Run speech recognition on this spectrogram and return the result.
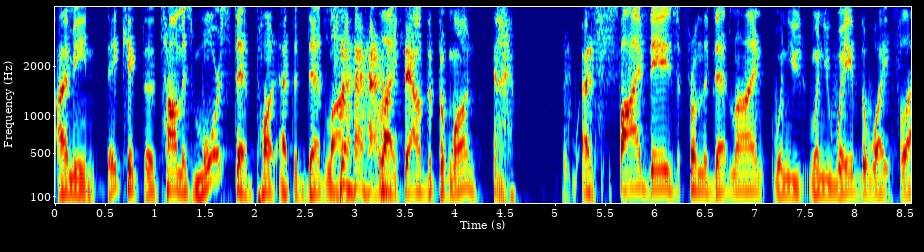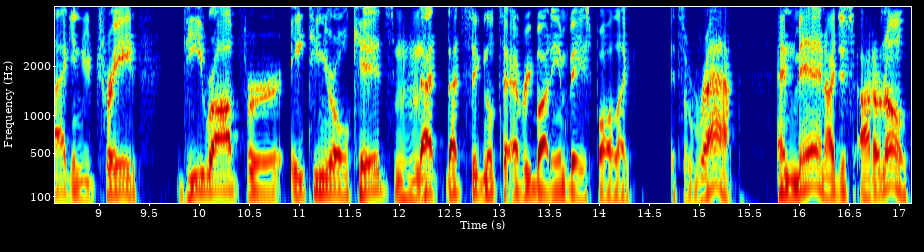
I mean, they kicked the Thomas Morstead punt at the deadline. like down at the one. as five days from the deadline, when you when you wave the white flag and you trade D Rob for eighteen year old kids, Mm-hmm. that that signaled to everybody in baseball like it's a wrap. And man, I just I don't know.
